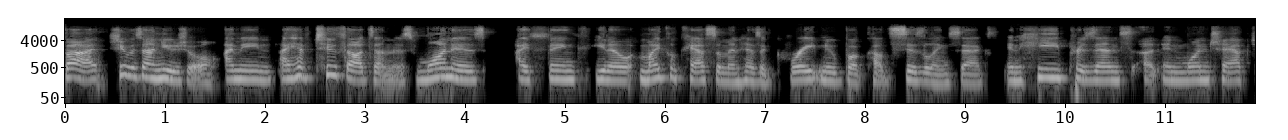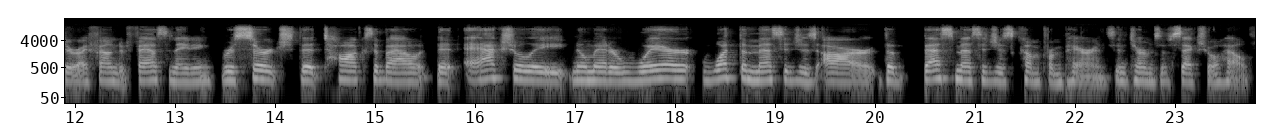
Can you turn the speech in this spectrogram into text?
But she was unusual. I mean i have two thoughts on this. One is I think, you know, Michael Castleman has a great new book called Sizzling Sex. And he presents uh, in one chapter, I found it fascinating, research that talks about that actually, no matter where, what the messages are, the best messages come from parents in terms of sexual health.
